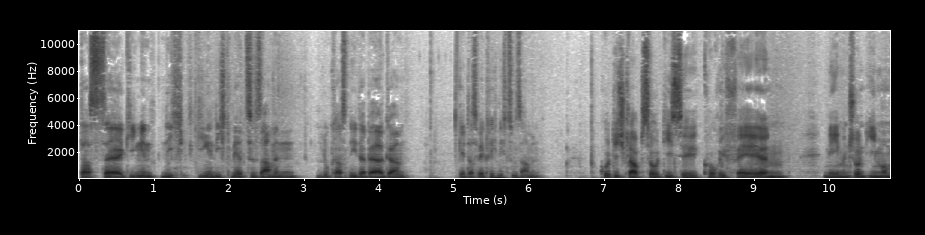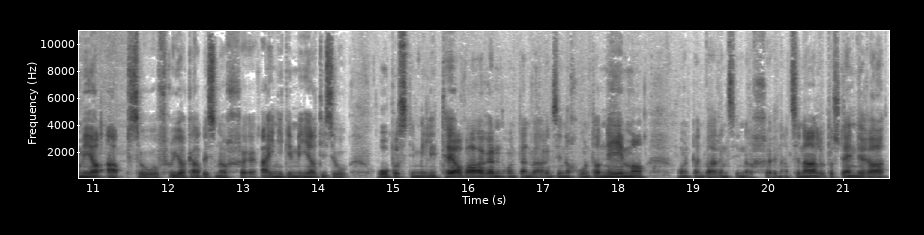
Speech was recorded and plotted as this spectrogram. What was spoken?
das äh, ginge, nicht, ginge nicht mehr zusammen. Lukas Niederberger, geht das wirklich nicht zusammen? Gut, ich glaube, so diese Koryphäen nehmen schon immer mehr ab. So früher gab es noch äh, einige mehr, die so oberst im Militär waren und dann waren sie noch Unternehmer und dann waren sie noch äh, National- oder Ständerat.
